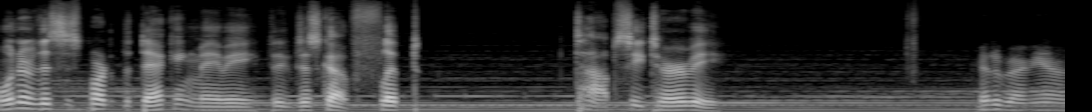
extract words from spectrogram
wonder if this is part of the decking, maybe. They just got flipped topsy-turvy. Could have been, yeah.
